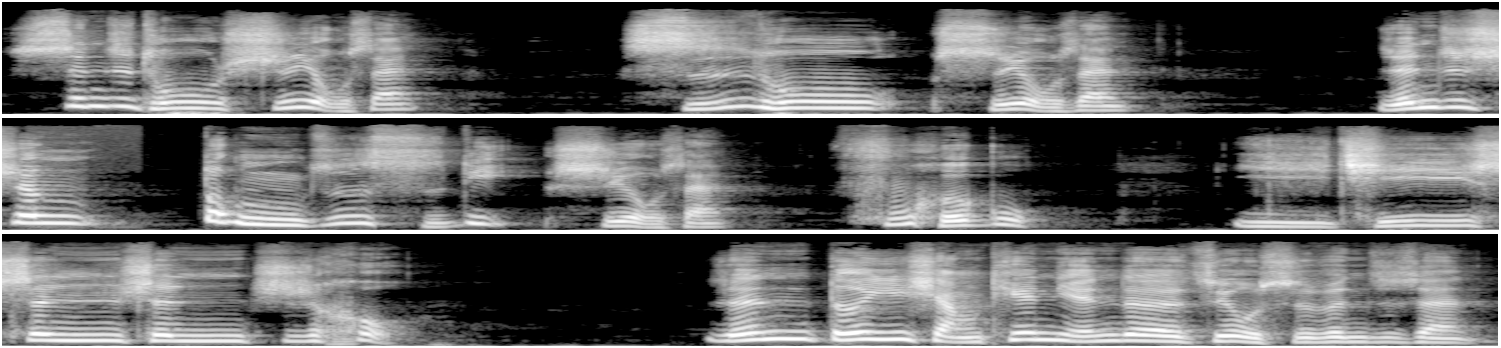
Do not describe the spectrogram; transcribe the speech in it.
生之徒十有三，死徒十有三。”人之生，动之死地，十有三。夫何故？以其生生之后，人得以享天年的只有十分之三，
